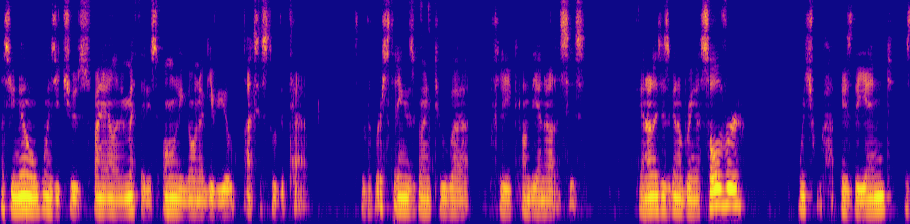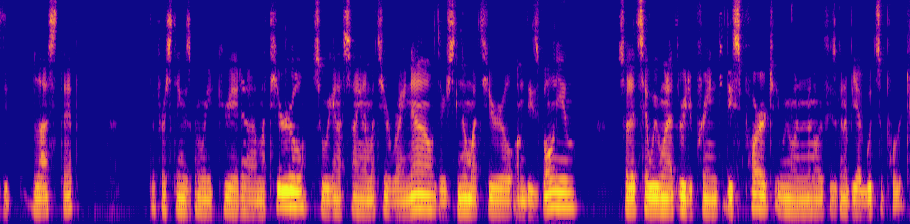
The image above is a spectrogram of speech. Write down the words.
as you know, once you choose finite element method, it's only going to give you access to the tab. So the first thing is going to uh, click on the analysis. The analysis is going to bring a solver, which is the end, is the last step the first thing is going to be create a material. So we're going to assign a material right now. There's no material on this volume. So let's say we want to 3D print this part and we want to know if it's going to be a good support.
